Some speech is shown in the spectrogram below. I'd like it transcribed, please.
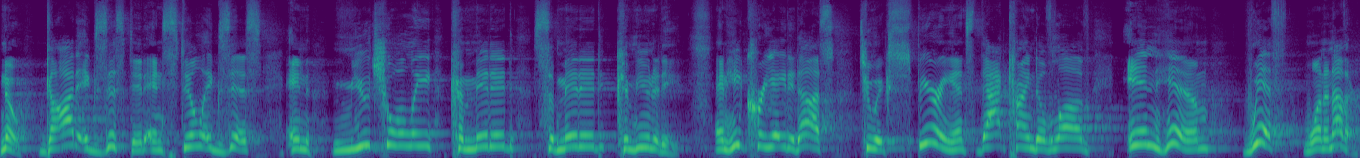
No, God existed and still exists in mutually committed, submitted community. And he created us to experience that kind of love in him with one another.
